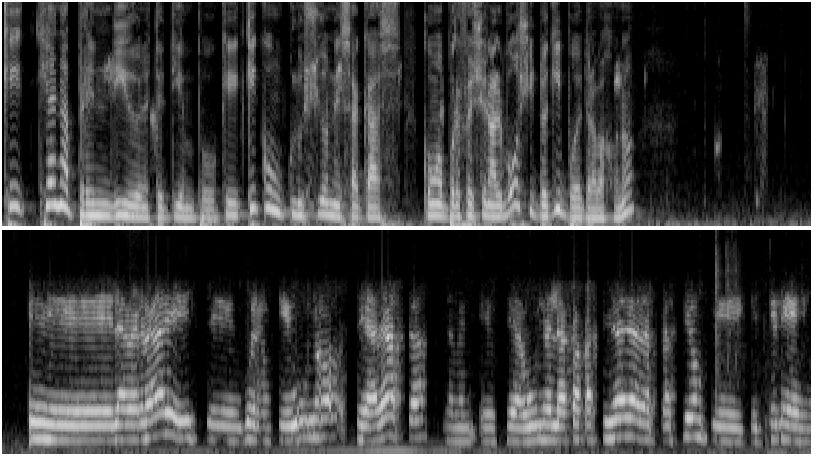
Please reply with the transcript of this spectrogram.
¿qué, qué han aprendido en este tiempo? ¿Qué, ¿Qué conclusiones sacás como profesional vos y tu equipo de trabajo, no? Eh, la verdad es, eh, bueno, que uno se adapta, o sea, uno la capacidad de adaptación que, que tiene,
